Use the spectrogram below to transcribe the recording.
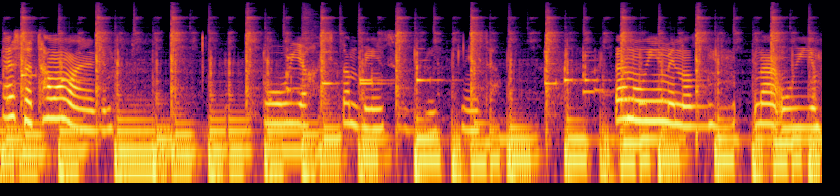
Neyse tamam anneciğim. Doğru ya. Cidden beyinsiz gibiyim. Neyse. Ben uyuyayım en azından. Ben uyuyayım.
